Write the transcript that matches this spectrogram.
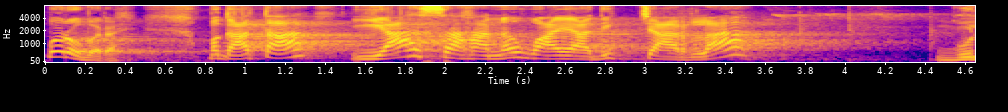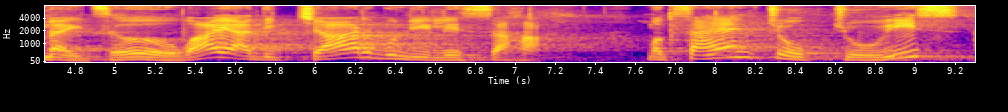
बरोबर आहे. मग आता या सहानं वाय अधिक चारला गुणायचं. वाय अधिक चार गुणिले सहा. मग सह्यान चोक चोवीस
